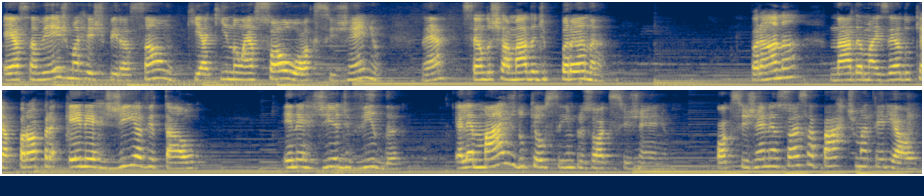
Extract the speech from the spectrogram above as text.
essa mesma respiração, que aqui não é só o oxigênio, né? Sendo chamada de prana. Prana nada mais é do que a própria energia vital, energia de vida. Ela é mais do que o simples oxigênio. O oxigênio é só essa parte material.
